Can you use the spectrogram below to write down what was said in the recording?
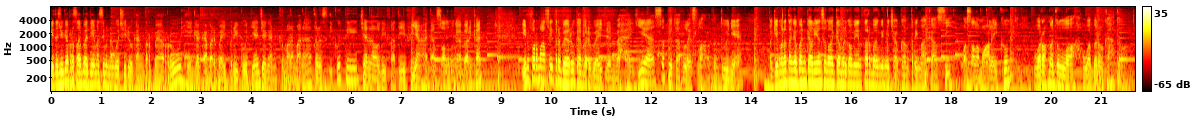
Kita juga persahabat ya masih menunggu cidukan terbaru hingga kabar baik berikutnya. Jangan ke mana-mana, terus ikuti channel Diva TV yang akan selalu mengabarkan informasi terbaru, kabar baik dan bahagia seputar Leslar tentunya. Bagaimana tanggapan kalian? Silahkan berkomentar. Bang Min ucapkan terima kasih. Wassalamualaikum warahmatullahi wabarakatuh.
